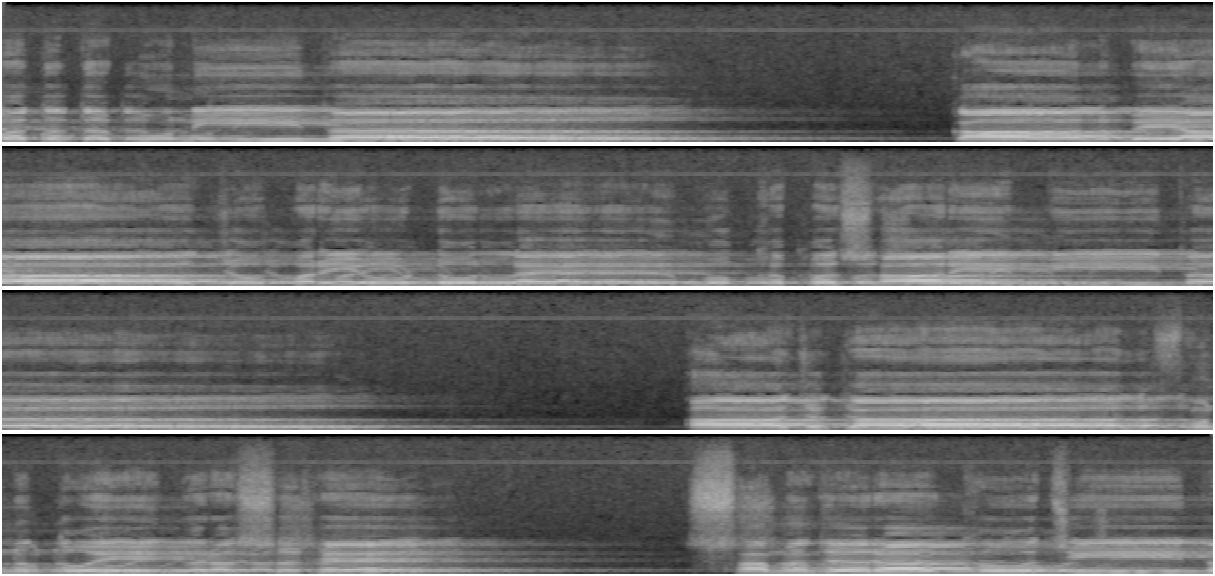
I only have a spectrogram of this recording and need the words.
ਪਤਤ ਪੁਨੀਤ। ਕਾ ਪਸਾਰੇ ਮੀਤ। ਆਜ ਕਾਲ ਫੁਨ ਤੋਏ ਗਰਸ ਹੈ। ਸਮਝ ਰਾਖੋ ਚੀਤ।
